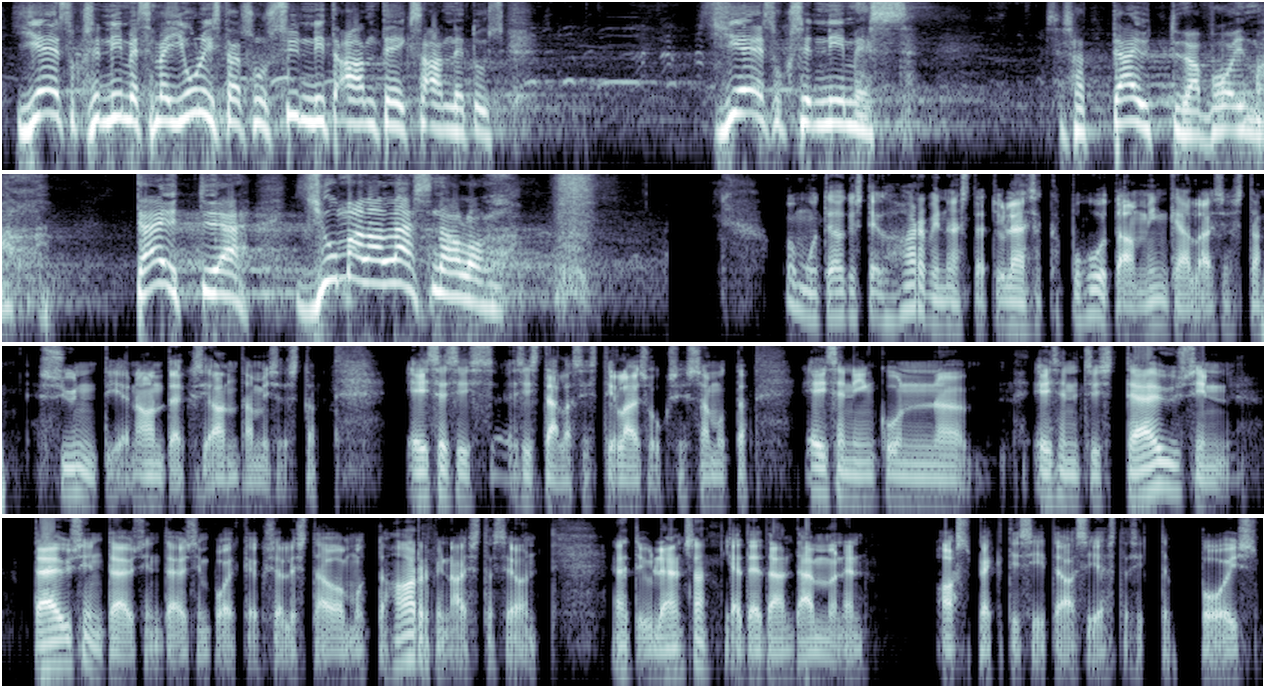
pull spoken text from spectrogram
Jeesuksen nimessä mä julistan sun synnit anteeksi annetuis. Jeesuksen nimessä sä saat täyttyä voimalla. Täyttyä Jumalan läsnäololla. On muuten oikeasti aika harvinaista, että yleensä puhutaan minkäänlaisesta syntien anteeksi antamisesta ei se siis, siis tällaisissa tilaisuuksissa, mutta ei se, niin kuin, ei se nyt siis täysin, täysin, täysin, täysin poikkeuksellista ole, mutta harvinaista se on, että yleensä jätetään tämmöinen aspekti siitä asiasta sitten pois.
